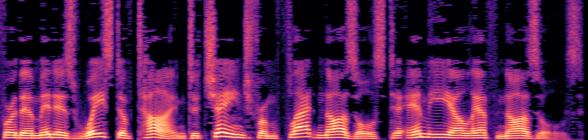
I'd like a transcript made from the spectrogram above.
For them it is waste of time to change from flat nozzles to MELF nozzles.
